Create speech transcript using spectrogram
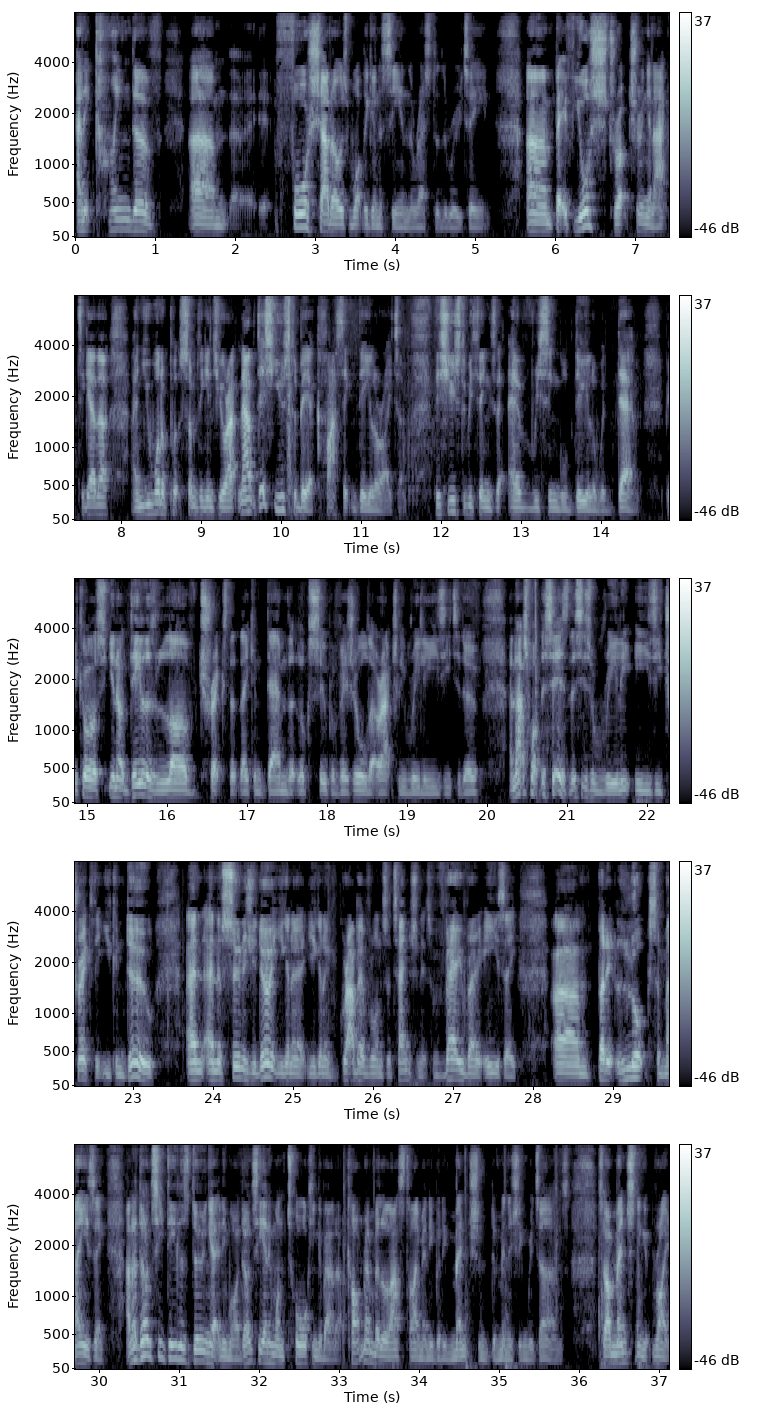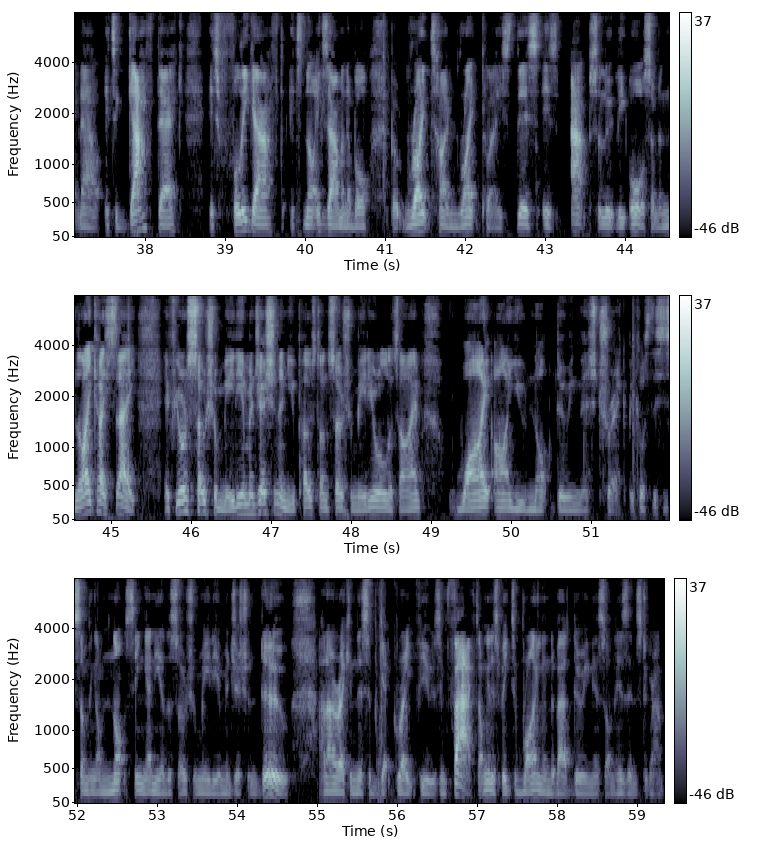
and it kind of um, foreshadows what they're going to see in the rest of the routine. Um, but if you're structuring an act together and you want to put something into your act, now this used to be a classic dealer item. This used to be things that every single dealer would dem because, you know, dealers love tricks that they can dem that look super visual, that are actually really easy to do. And that's what this is. This is a really easy trick that you can do. And, and as soon as you do it, you're going to, you're going to grab everyone's attention. It's very, very easy. Um, but it looks amazing. And I don't see dealers doing it anymore. I don't see anyone talking about it. I can't remember the last time anybody mentioned diminishing returns. So I'm mentioning it right now. It's a gaff deck. It's fully gaffed. It's not examinable, but right time, right place. This is absolutely awesome. And like I say, if you're a social media magician and you post on social media all the time, why are you not doing this trick? Because this is something I'm not seeing any other social media magician do. And I reckon this would get great views. In fact, I'm going to speak to Ryland about doing this on his Instagram.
